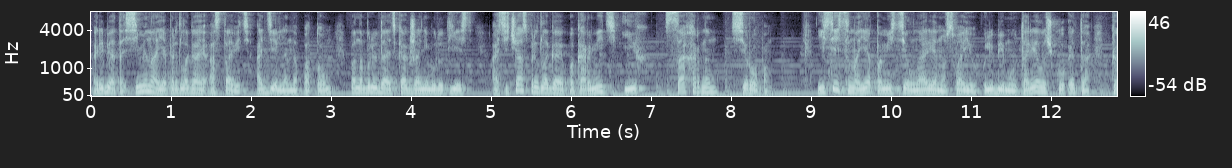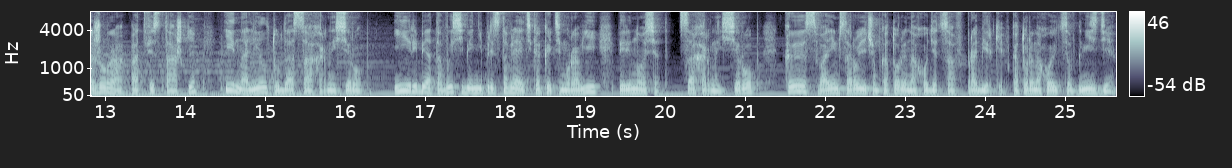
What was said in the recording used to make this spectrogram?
Ребята, семена я предлагаю оставить отдельно на потом, понаблюдать, как же они будут есть, а сейчас предлагаю покормить их сахарным сиропом. Естественно, я поместил на арену свою любимую тарелочку, это кожура от фисташки, и налил туда сахарный сироп. И, ребята, вы себе не представляете, как эти муравьи переносят сахарный сироп к своим сородичам, которые находятся в пробирке, которые находятся в гнезде.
